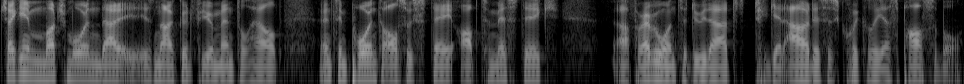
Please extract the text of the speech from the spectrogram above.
checking much more than that is not good for your mental health and it's important to also stay optimistic uh, for everyone to do that to get out of this as quickly as possible.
